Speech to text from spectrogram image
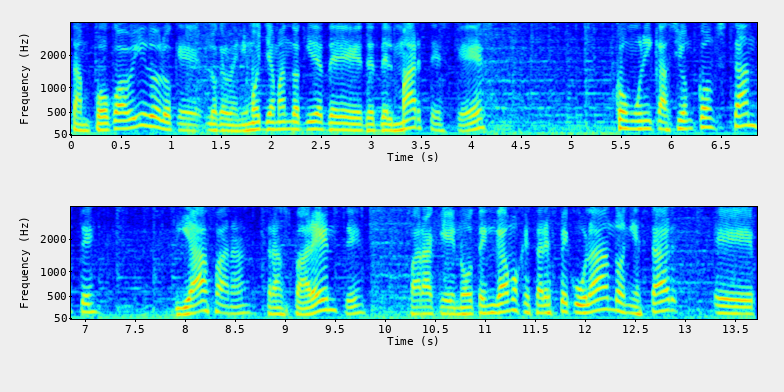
tampoco ha habido lo que, lo que venimos llamando aquí desde, desde el martes, que es comunicación constante diáfana, transparente, para que no tengamos que estar especulando ni estar eh,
